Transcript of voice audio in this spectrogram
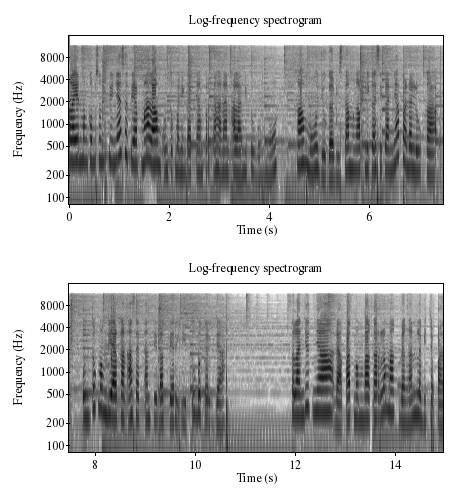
Selain mengkonsumsinya setiap malam untuk meningkatkan pertahanan alami tubuhmu, kamu juga bisa mengaplikasikannya pada luka untuk membiarkan aset antibakteri itu bekerja. Selanjutnya, dapat membakar lemak dengan lebih cepat.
